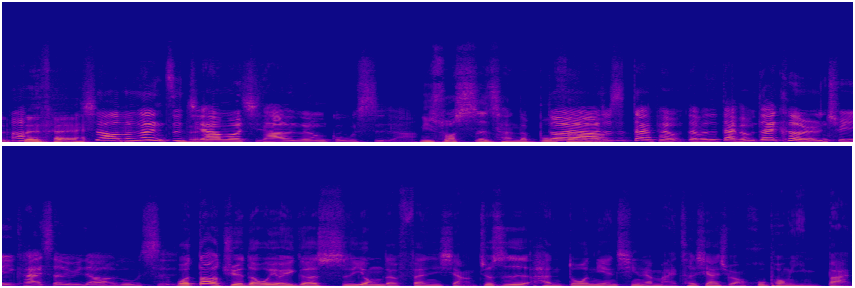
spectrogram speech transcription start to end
对对。笑了，那你自己还有没有其他的那种故事啊？你说试乘的部分对啊，就是带朋友，带不是带朋友，带客人去开车遇到的故事。我倒觉得我有一个实用的分享，就是很多年轻人买车现在喜欢呼朋引伴。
